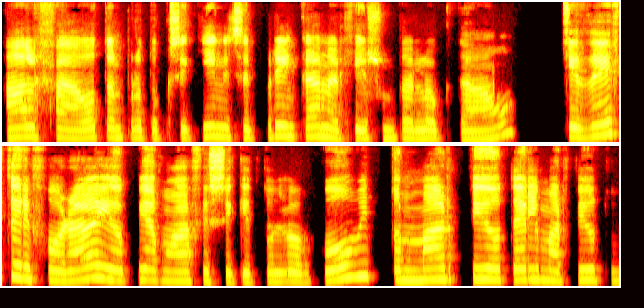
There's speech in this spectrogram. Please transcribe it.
Α όταν πρωτοξεκίνησε πριν καν αρχίσουν τα lockdown και δεύτερη φορά η οποία μου άφησε και το long covid τον Μάρτιο, τέλη Μαρτίου του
